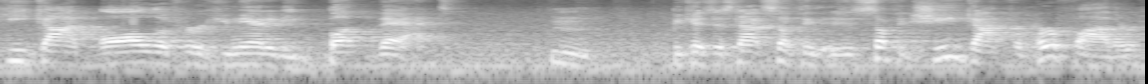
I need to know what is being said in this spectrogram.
he got all of her humanity but that. Because it's not something it's something she got from her father,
